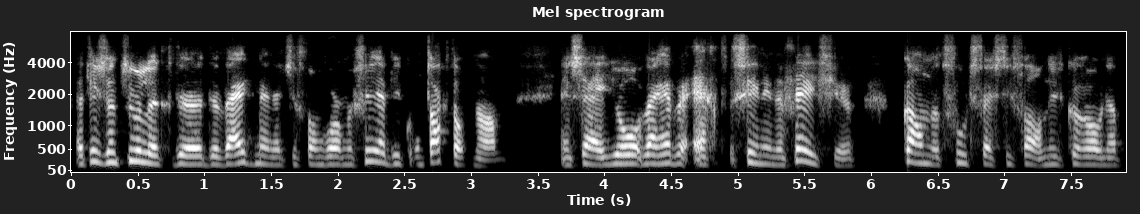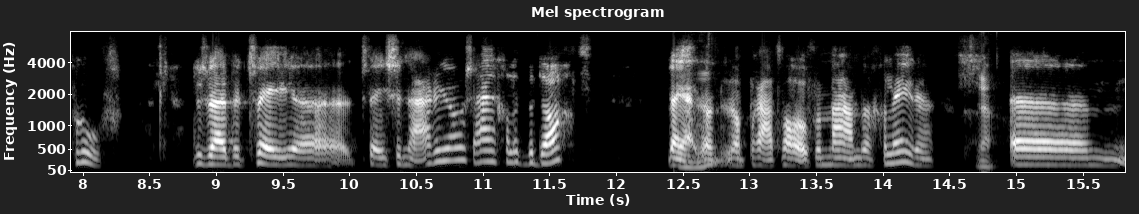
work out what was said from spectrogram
Het is natuurlijk de, de wijkmanager van Wormerveer die contact opnam en zei, joh, wij hebben echt zin in een feestje. Kan het Foodfestival niet coronaproof? Dus wij hebben twee, eh, twee scenario's eigenlijk bedacht. Nou ja, Mhm. dan, dan praten we al over maanden geleden. Ja. Ehm,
